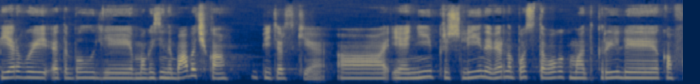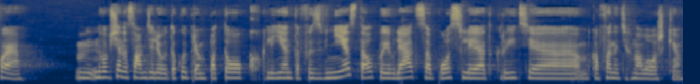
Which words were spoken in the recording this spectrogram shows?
первый это были магазины «Бабочка», питерские, а, и они пришли, наверное, после того, как мы открыли кафе. Ну, вообще, на самом деле, вот такой прям поток клиентов извне стал появляться после открытия кафе на Техноложке.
